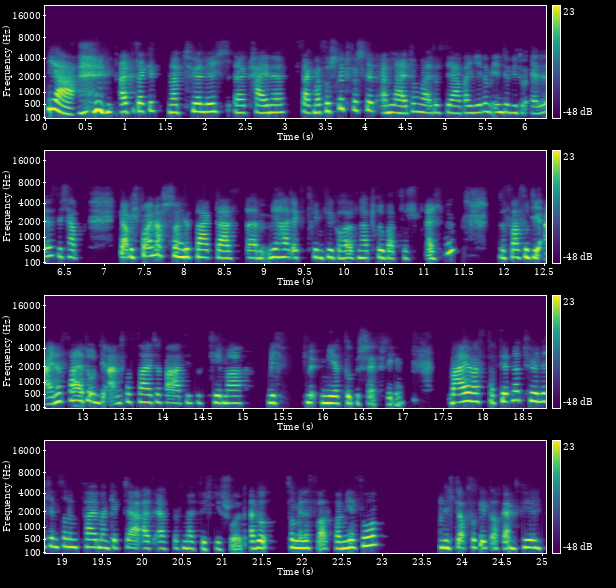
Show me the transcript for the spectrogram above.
Ja, also da gibt es natürlich äh, keine, ich sag mal so Schritt für Schritt Anleitung, weil das ja bei jedem individuell ist. Ich habe, glaube ich, vorhin auch schon gesagt, dass ähm, mir halt extrem viel geholfen hat, drüber zu sprechen. Das war so die eine Seite und die andere Seite war dieses Thema, mich mit mir zu beschäftigen. Weil was passiert natürlich in so einem Fall? Man gibt ja als erstes mal sich die Schuld. Also zumindest war es bei mir so. Und ich glaube, so geht es auch ganz vielen,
